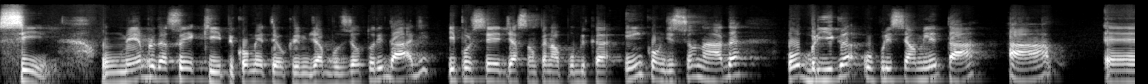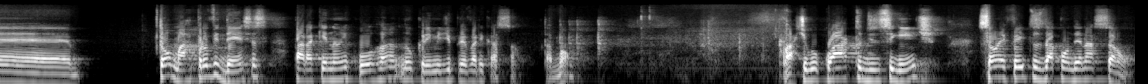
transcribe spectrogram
Se um membro da sua equipe cometeu o crime de abuso de autoridade e por ser de ação penal pública incondicionada, obriga o policial militar a é, tomar providências para que não incorra no crime de prevaricação, tá bom? O artigo 4 diz o seguinte: são efeitos da condenação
